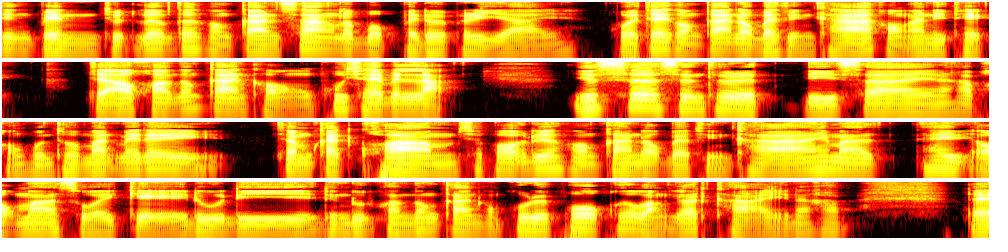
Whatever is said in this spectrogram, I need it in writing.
จึงเป็นจุดเริ่มต้นของการสร้างระบบไปโดยปริยาย หัวใจของการออกแบบสินค้าของ Anitech จะเอาความต้องการของผู้ใช้เป็นหลัก user centered design นะครับของคุณโทมัสไม่ได้จำกัดความเฉพาะเรื่องของการออกแบบสินค้าให้มาให้ออกมาสวยเก๋ดูดี ดึงดูดความต้องการของผู้บริโภคเพื่อหวังยอดขายนะครับ แต่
